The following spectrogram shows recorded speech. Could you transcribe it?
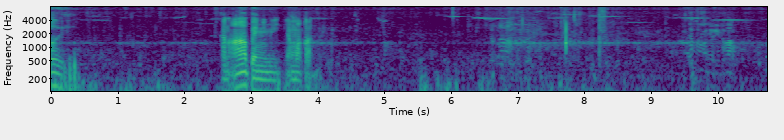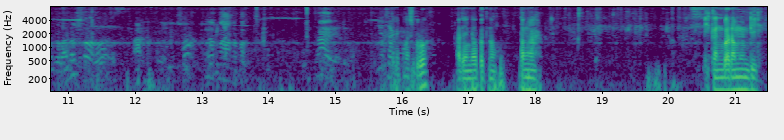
Oi. Kan apa yang ini yang makan? Mas bro, ada yang dapat no tengah ikan baramundi.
